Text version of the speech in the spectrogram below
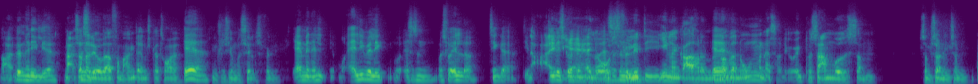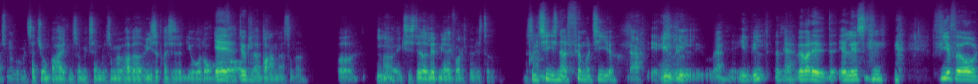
Nej. hvem han egentlig er. Nej, sådan har det jo været for mange danskere, tror jeg. Ja, ja. Inklusive mig selv, selvfølgelig. Ja, men alli- alligevel ikke, altså sådan, vores forældre, tænker jeg, de, Nej, de vidste godt, ja, hvem han jo, var. Altså sådan lidt I... i, en eller anden grad har der Ja, nok ja. været nogen, men altså, det er jo ikke på samme måde som, som sådan en som, altså nu kan vi tage Joe Biden som eksempel, som jo har været vicepræsident i otte år Ja, ja, for det er klart. Obama og sådan noget. og i Han har eksisteret lidt mere i folks bevidsthed. Det samme. politik i snart 5 årtier. Ja, Det er helt vildt. helt, Ja. ja. helt vildt. Altså, Ja. ja. Hvad var det, jeg læste sådan, 44 år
